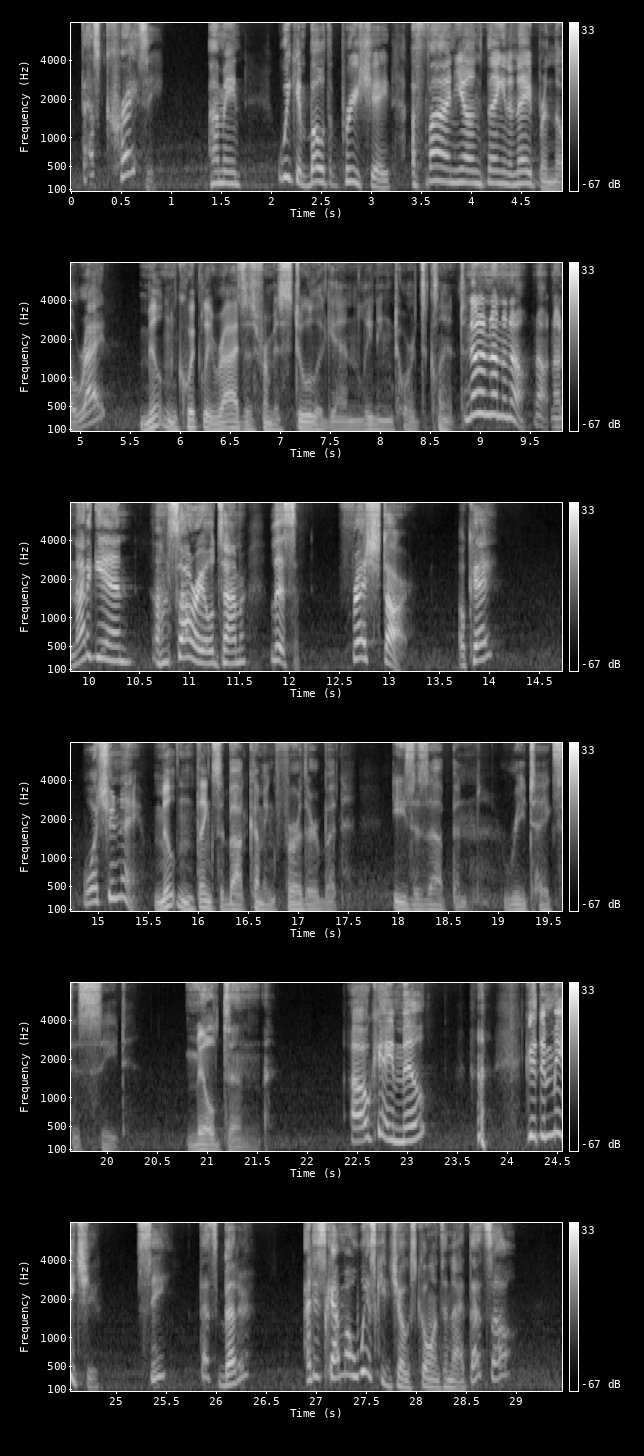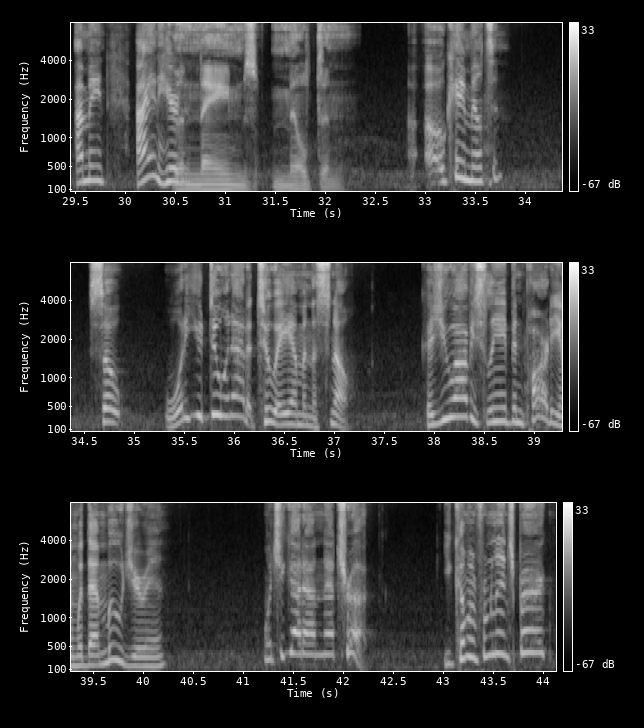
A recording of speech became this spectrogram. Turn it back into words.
That's crazy. I mean, we can both appreciate a fine young thing in an apron, though, right? Milton quickly rises from his stool again, leaning towards Clint. No, no, no, no, no, no, no, not again. I'm sorry, old timer. Listen, fresh start, okay? What's your name? Milton thinks about coming further, but eases up and retakes his seat. Milton. Okay, Milt. Good to meet you. See, that's better. I just got my whiskey jokes going tonight, that's all. I mean, I ain't here The to. name's Milton. Uh, okay, Milton. So, what are you doing out at 2 a.m. in the snow? Because you obviously ain't been partying with that mood you're in. What you got out in that truck? You coming from Lynchburg?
